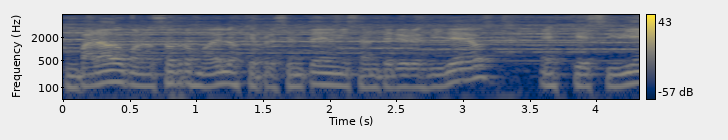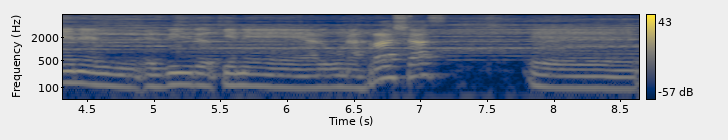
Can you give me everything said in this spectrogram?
comparado con los otros modelos que presenté en mis anteriores videos es que si bien el, vidrio tiene algunas rayas eh,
